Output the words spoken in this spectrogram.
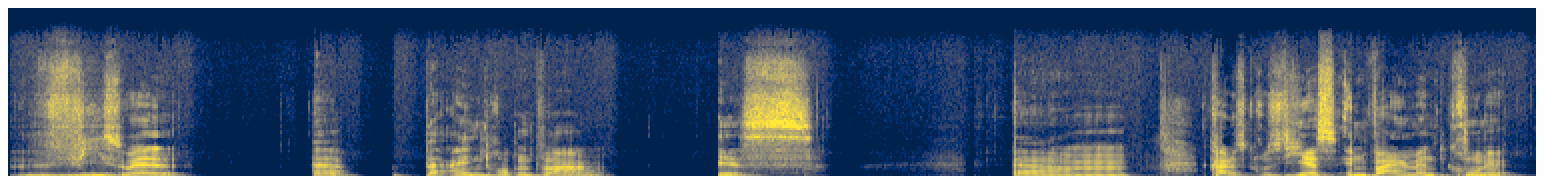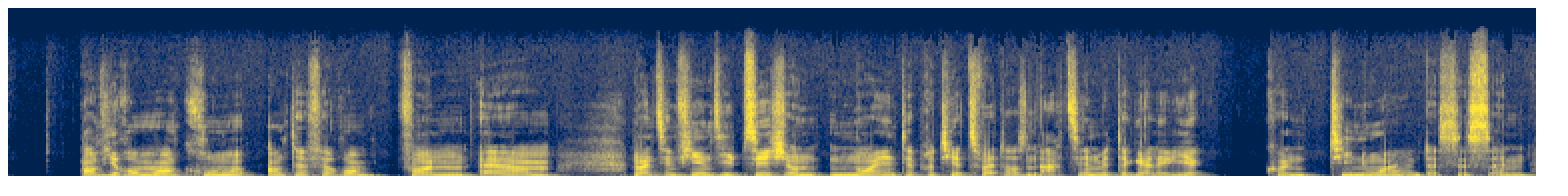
visuell äh, beeindruckend war, ist ähm, Carlos Croziers Environment Krone, Environnement Chrono Interferent von ähm, 1974 und neu interpretiert 2018 mit der Galerie Continua. Das ist ein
